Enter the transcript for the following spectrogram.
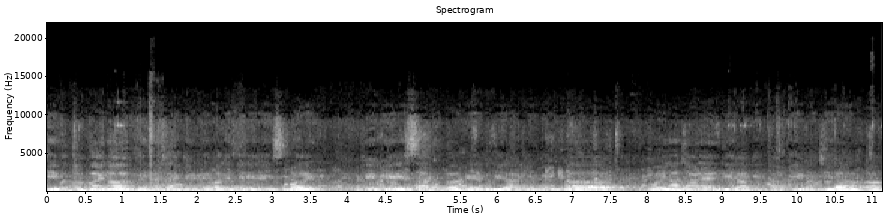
ਕੀਮਤ ਤੋਂ ਪਾਇਨਾ ਕਹਿਣਾ ਚਾਹੇ ਕਹਿਣੇ ਵਾਲੇ ਤੇਰੇ ਲਈ ਸਮਾਏ ਵੱਡੇ ਮੇਰੇ ਸਾਹਿਬ ਦਾ ਕਹਿ ਵੀਰਾ ਗੋਬਿੰਦਾ ਕੋਈ ਨਾ ਜਾਣੇ ਤੇਰਾ ਕੀਤਾ ਕੀ ਬਚੀਰਾ ਰਹਾ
